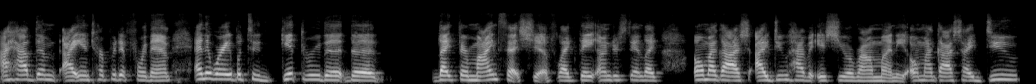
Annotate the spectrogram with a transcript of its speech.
I have them, I interpret it for them, and then we're able to get through the the like their mindset shift like they understand like oh my gosh i do have an issue around money. Oh my gosh i do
